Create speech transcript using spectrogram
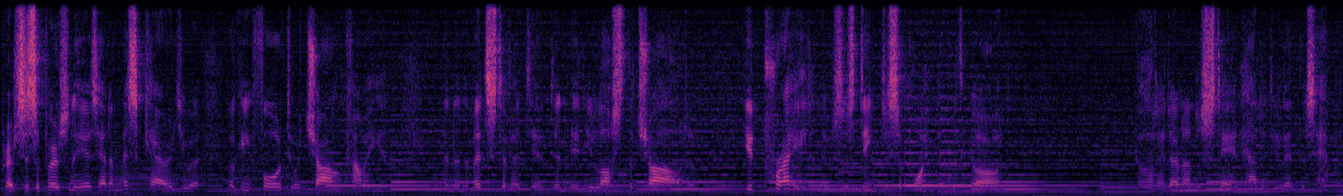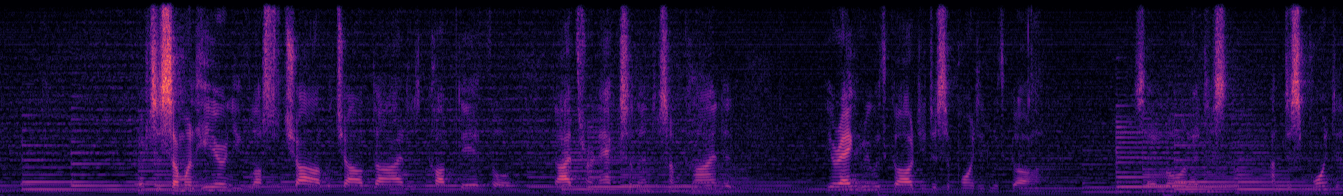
Perhaps there's a person here who's had a miscarriage. You were looking forward to a child coming, and, and in the midst of it, you, you lost the child. And you'd prayed, and there was this deep disappointment with God. God, I don't understand. How did you let this happen? Perhaps there's someone here and you've lost a child. The child died, has cot death, or died through an accident of some kind, and you're angry with God, you're disappointed with God. Say, Lord, I just, I'm disappointed.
